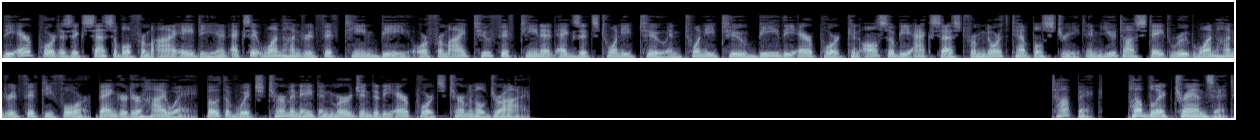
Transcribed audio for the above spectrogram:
The airport is accessible from I-80 at exit 115B or from I-215 at exits 22 and 22B. The airport can also be accessed from North Temple Street and Utah State Route 154 Bangerter Highway, both of which terminate and merge into the airport's Terminal Drive. Public transit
